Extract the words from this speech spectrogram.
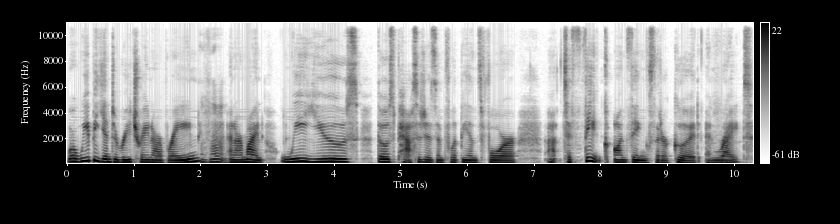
where we begin to retrain our brain mm-hmm. and our mind. We use those passages in Philippians four uh, to think on things that are good and mm-hmm. right.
